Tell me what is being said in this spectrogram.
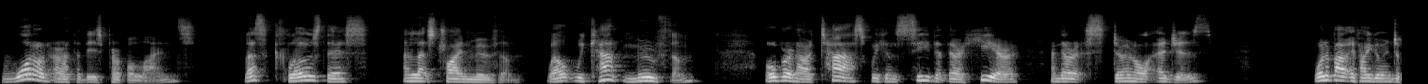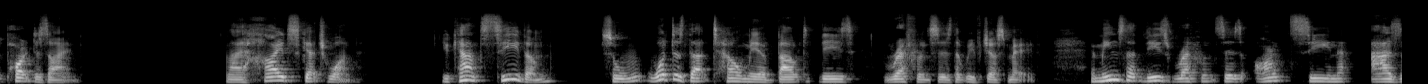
What on earth are these purple lines? Let's close this and let's try and move them. Well, we can't move them. Over in our task, we can see that they're here and they're external edges. What about if I go into part design and I hide sketch one? You can't see them. So what does that tell me about these references that we've just made? It means that these references aren't seen as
